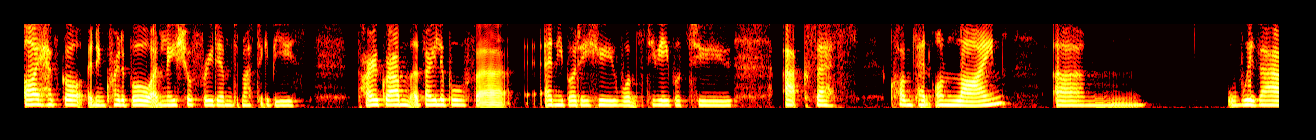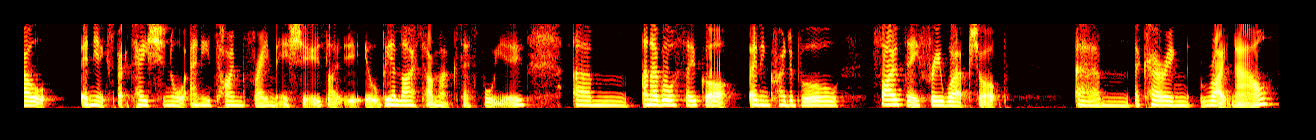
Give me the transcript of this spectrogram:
I have got an incredible Unleash Your Freedom domestic abuse program available for anybody who wants to be able to access content online. Um, without any expectation or any time frame issues like it, will be a lifetime access for you um, and i've also got an incredible five day free workshop um, occurring right now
